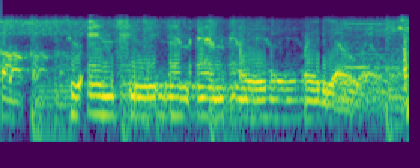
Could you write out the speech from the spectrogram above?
Welcome to NCMMA Radio.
